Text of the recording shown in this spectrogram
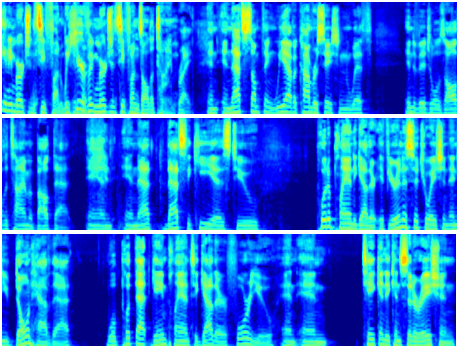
an emergency fund. We hear of emergency funds all the time. Right. And and that's something we have a conversation with individuals all the time about that. And and that that's the key is to put a plan together. If you're in a situation and you don't have that, we'll put that game plan together for you and and take into consideration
